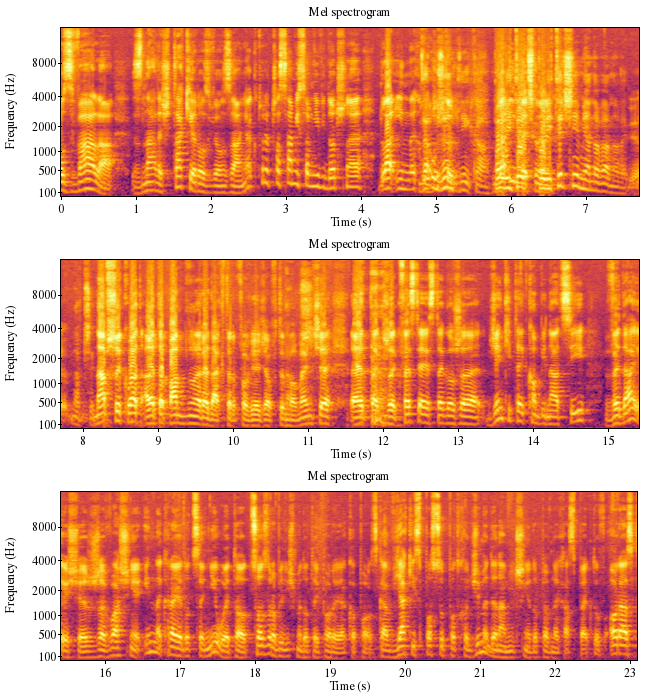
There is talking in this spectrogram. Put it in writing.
pozwala znaleźć takie rozwiązania, które czasami są niewidoczne dla innych Dla ludzi. urzędnika, dla politycz, innych- politycznie mianowanego na przykład. na przykład, ale to pan redaktor powiedział w tym momencie. E, Także kwestia jest tego, że dzięki tej kombinacji wydaje się, że właśnie inne kraje doceniły to, co zrobiliśmy do tej pory jako Polska, w jaki sposób podchodzimy dynamicznie do pewnych aspektów oraz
